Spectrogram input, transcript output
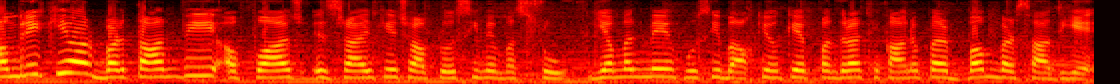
अमरीकी और बरतानवी अफवाज इसराइल के चापलोसी में मसरूफ। यमन में हुसी बाकियों के पंद्रह ठिकानों पर बम बरसा दिए।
